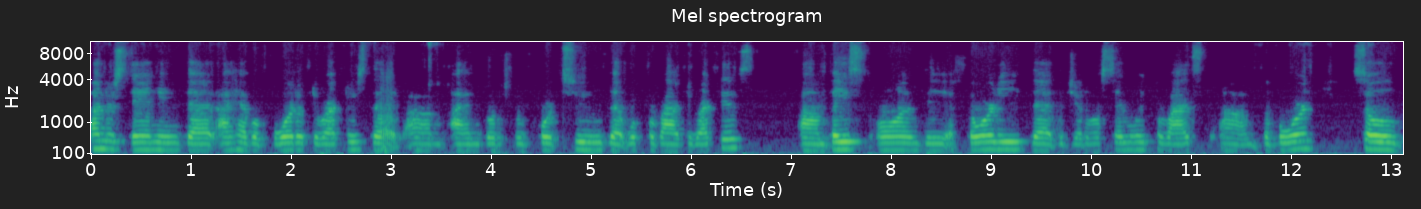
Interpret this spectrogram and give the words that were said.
understanding that I have a board of directors that um, I'm going to report to that will provide directives um, based on the authority that the General Assembly provides um, the board. So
